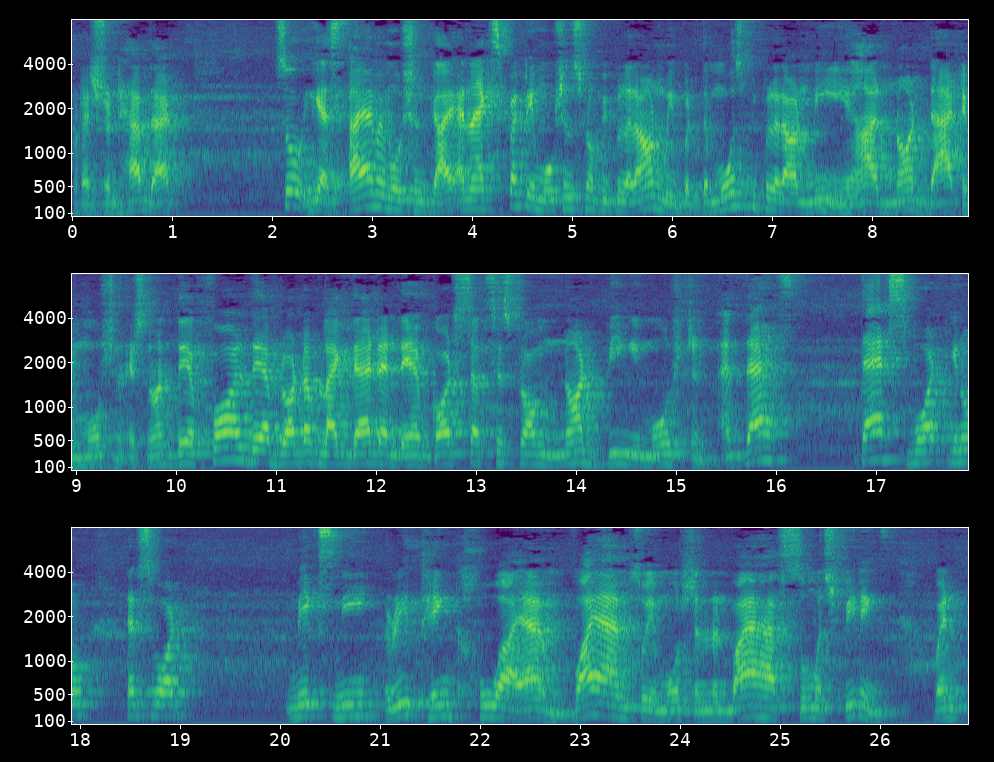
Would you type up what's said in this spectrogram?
But i shouldn't have that so yes i am emotional guy and i expect emotions from people around me but the most people around me are not that emotional. It's not their fault they are brought up like that and they have got success from not being emotional. And that's that's what you know that's what makes me rethink who i am why i am so emotional and why i have so much feelings. When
